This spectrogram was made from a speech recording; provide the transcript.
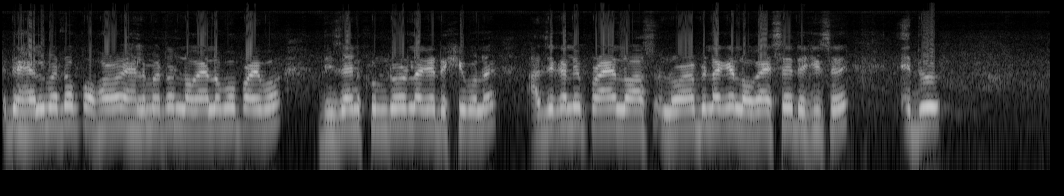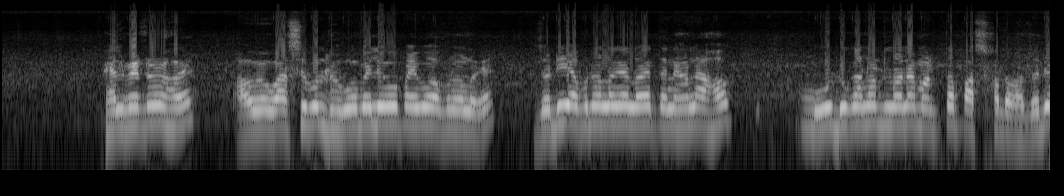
এইটো হেলমেটৰ কভাৰৰ হেলমেটত লগাই ল'ব পাৰিব। ডিজাইন সুন্দৰ লাগে দেখিবলৈ। আজিকালি প্ৰায় ল'ৰা ল'ৰাবিলাকে লগাইছে দেখিছে। এইটো হেলমেটৰ হয় আৰু ৱাশ্বেবল ধুব মেলিব পাৰিব আপোনালোকে। যদি আপোনালোকে লয় তেনেহ'লে আহক। মোৰ দোকানত ল'লে মাত্ৰ পাঁচশ টকা। যদি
